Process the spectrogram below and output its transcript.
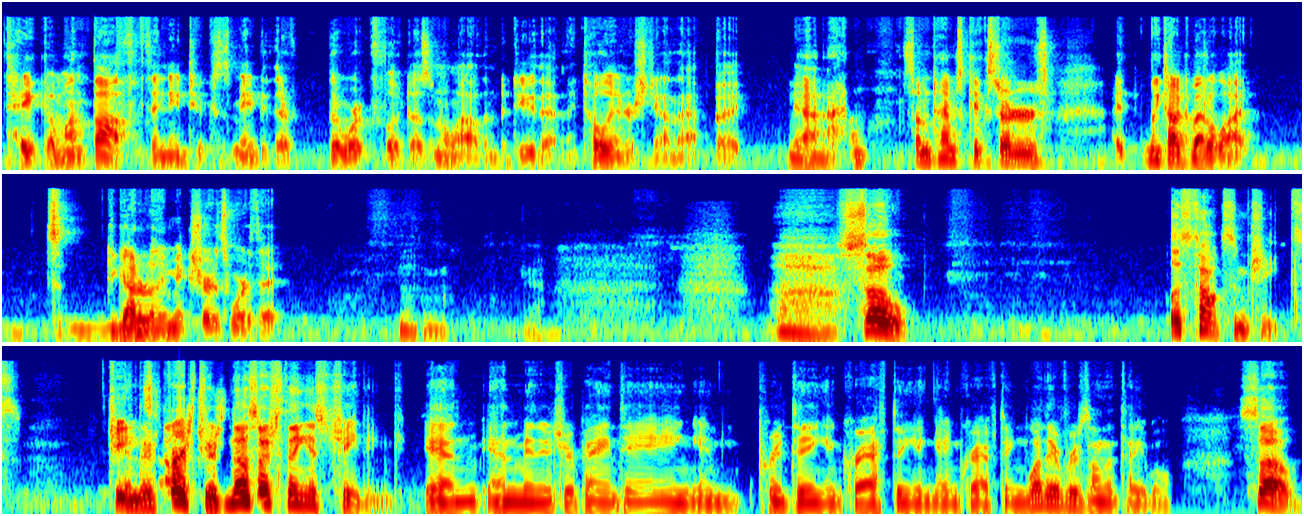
take a month off if they need to because maybe their their workflow doesn't allow them to do that. And I totally understand that. But yeah, mm-hmm. sometimes Kickstarters we talk about a lot. It's, you got to really make sure it's worth it. Mm-hmm. Yeah. so let's talk some cheats. Cheats. And there's first, there's no such thing as cheating in and miniature painting and printing and crafting and game crafting, whatever is on the table. So,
